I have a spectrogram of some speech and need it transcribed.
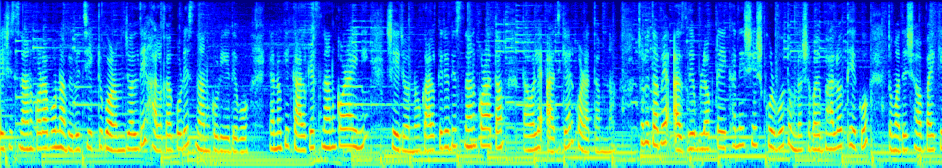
বেশি স্নান করাবো না, ভেবেছি একটু গরম জল দিয়ে হালকা করে স্নান করিয়ে দেবো। কেন কি কালকে স্নান করাইনি সেই জন্য কালকে যদি স্নান করাতাম, তাহলে আজকে আর করাতাম না। চলো তবে আজকের ব্লগটা এখানে শেষ করব, তোমরা সবাই ভালো থেকো, তোমাদের সবাইকে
